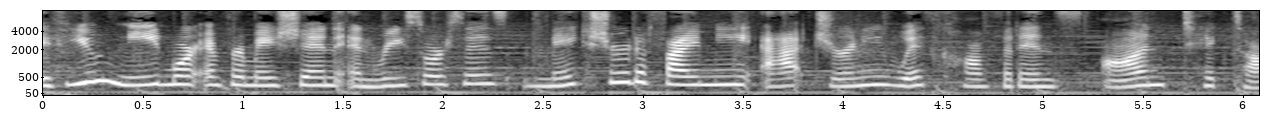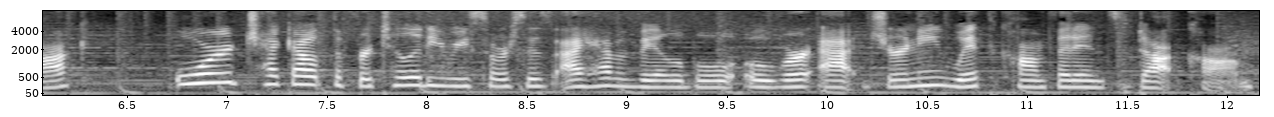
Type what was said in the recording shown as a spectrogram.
If you need more information and resources, make sure to find me at Journey with Confidence on TikTok or check out the fertility resources I have available over at journeywithconfidence.com.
